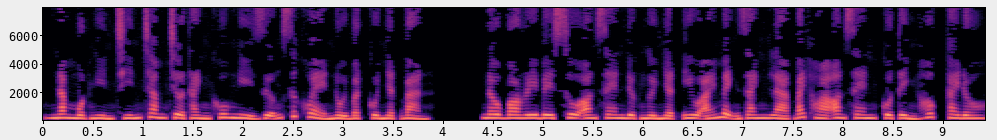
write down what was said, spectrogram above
năm 1900 trở thành khu nghỉ dưỡng sức khỏe nổi bật của Nhật Bản. Nobori Besu Onsen được người Nhật yêu ái mệnh danh là Bách Hóa Onsen của tỉnh Hokkaido.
